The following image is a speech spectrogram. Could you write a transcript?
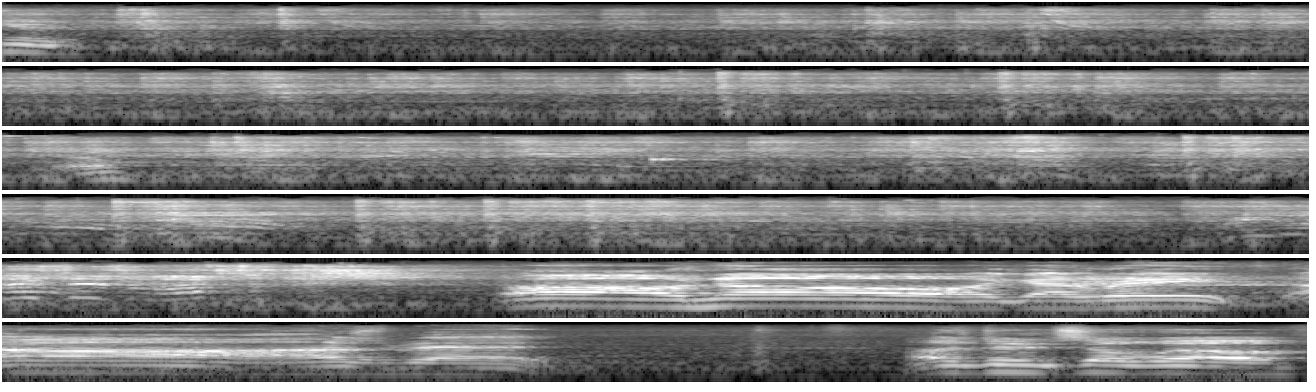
shoot. Awesome! Oh no, I got raped. Ah, that was bad. I was doing so well.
